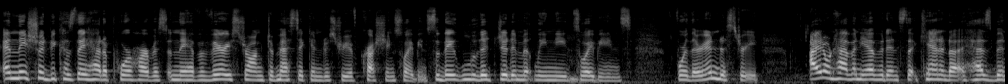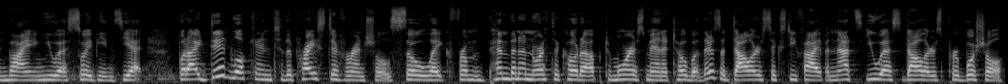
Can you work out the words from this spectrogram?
And they should because they had a poor harvest and they have a very strong domestic industry of crushing soybeans. So they legitimately need mm-hmm. soybeans for their industry. I don't have any evidence that Canada has been buying U.S. soybeans yet, but I did look into the price differentials. So, like from Pembina, North Dakota, up to Morris, Manitoba, there's a dollar sixty-five, and that's U.S. dollars per bushel,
